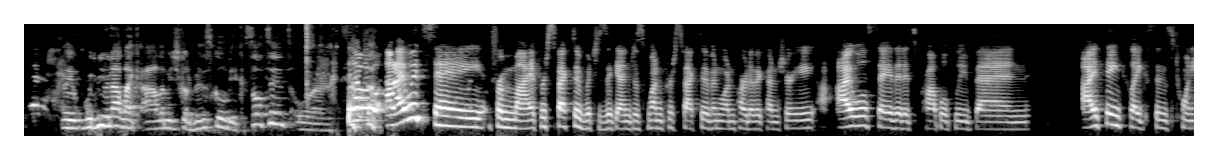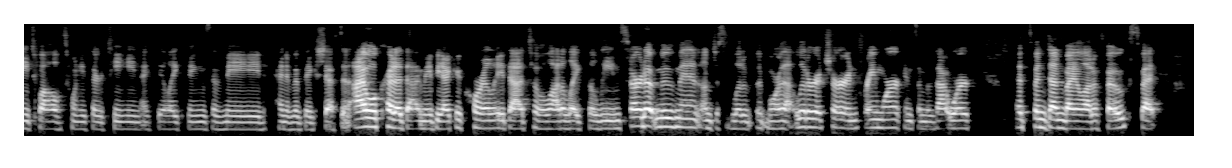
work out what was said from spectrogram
I mean, would you not like, uh, let me just go to business school and be a consultant, or? So I would say, from my perspective, which is again just one perspective in one part of the country, I will say that it's probably been I think like since 2012, 2013, I feel like things have made kind of a big shift. And I will credit that. Maybe I could correlate that to a lot of like the lean startup movement on just a little bit more of that literature and framework and some of that work that's been done by a lot of folks. But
